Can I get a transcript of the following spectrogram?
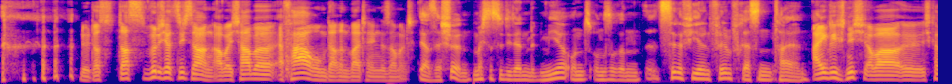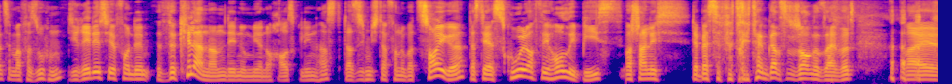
Nö, das, das würde ich jetzt nicht sagen, aber ich habe Erfahrung darin weiterhin gesammelt. Ja, sehr schön. Möchtest du die denn mit mir und unseren äh, cinephilen Filmfressen teilen? Eigentlich nicht, aber äh, ich kann es ja mal versuchen. Die Rede ist hier von dem The Killer Nun, den du mir noch ausgeliehen hast, dass ich mich davon überzeuge, dass der School of the Holy Beast wahrscheinlich der beste Vertreter im ganzen Genre sein wird, weil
